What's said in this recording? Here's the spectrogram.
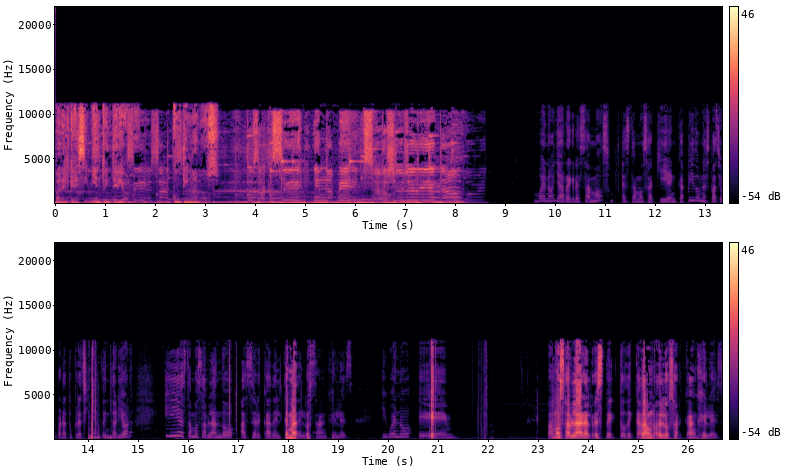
Para el crecimiento interior. Continuamos. Bueno, ya regresamos. Estamos aquí en Capido, un espacio para tu crecimiento interior. Y estamos hablando acerca del tema de los ángeles. Y bueno, eh, vamos a hablar al respecto de cada uno de los arcángeles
